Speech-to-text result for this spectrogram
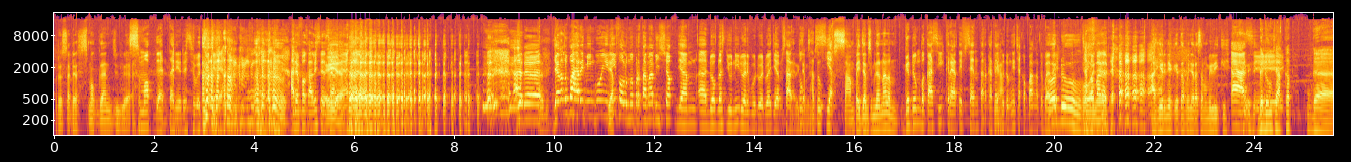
Terus ada Smoke Gun juga. Smoke Gun tadi udah disebut juga ya. Ada vokalisnya Iya. Ada. Jangan lupa hari Minggu ini Yap. volume pertama Bishop jam eh, 12 Juni 2022 jam 1 Dari jam 1 siang. sampai jam 9 malam. Gedung Bekasi Creative Center. Katanya Ya. gedungnya cakep banget tuh. Waduh, Cakep pokoknya banget ya. akhirnya kita punya rasa memiliki. Asik. gedung cakep nggak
